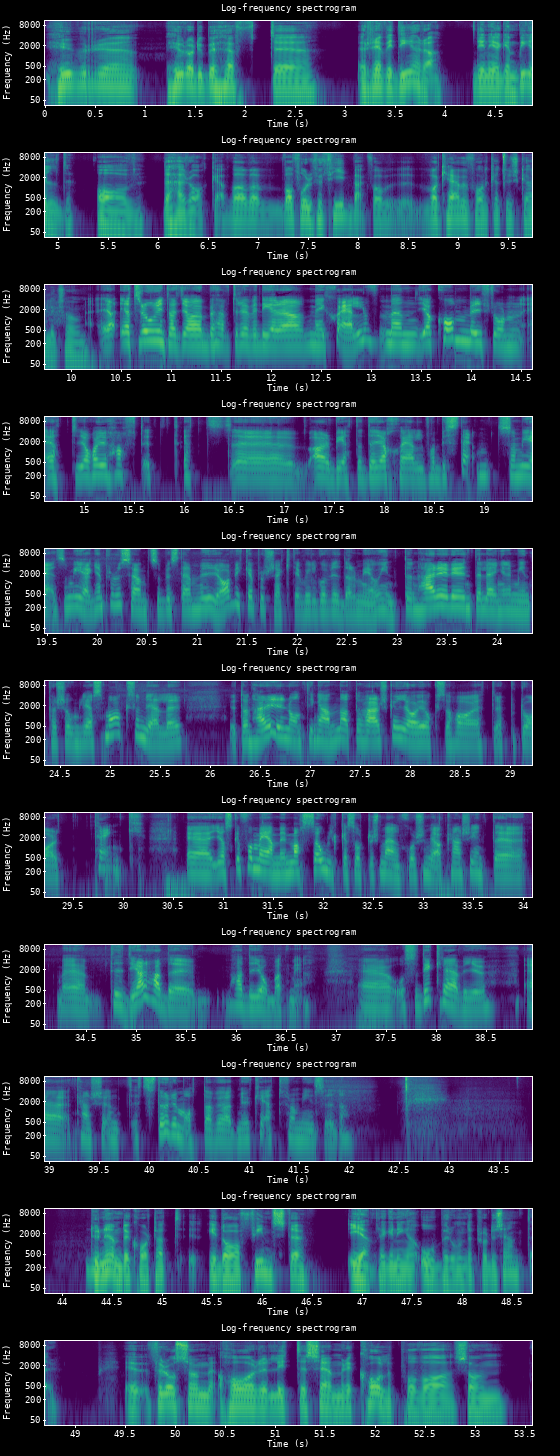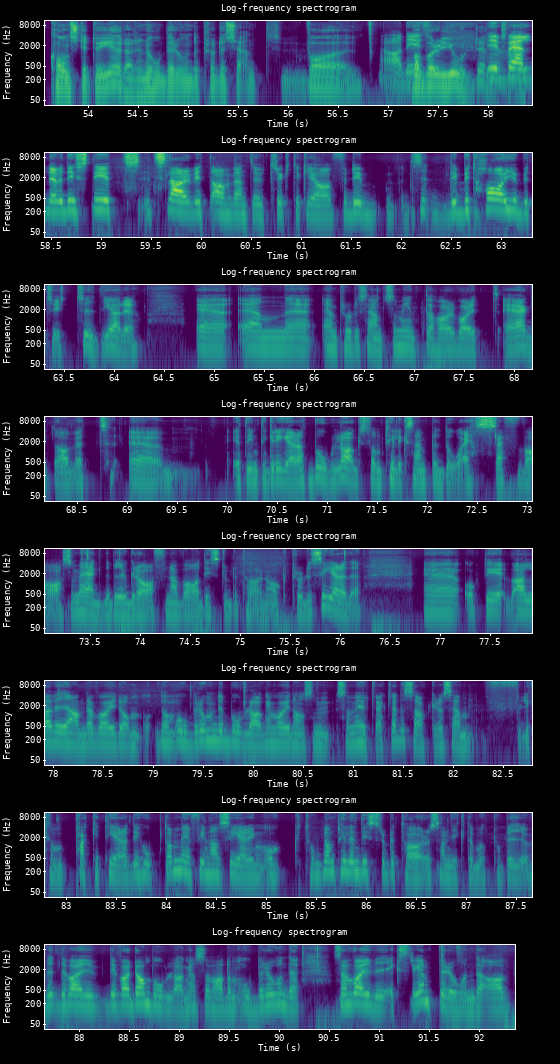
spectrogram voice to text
hur, eh, hur har du behövt eh, revidera din egen bild av det här raka? Vad, vad, vad, får du för feedback? Vad, vad, kräver folk att du ska liksom... Jag, jag, tror inte att jag har behövt revidera mig själv, men jag kommer ifrån ett... Jag har ju haft ett, ett eh, arbete där jag själv har bestämt. Som, e, som egen producent så bestämmer jag vilka projekt jag vill gå vidare med och inte. Här är det inte längre min personliga smak som gäller, utan här är det någonting annat och här ska jag ju också ha ett repertoar tänk. Eh, jag ska få med mig massa olika sorters människor som jag kanske inte eh, tidigare hade, hade jobbat med. Eh, och så det kräver ju eh, kanske en, ett större mått av ödmjukhet från min sida. Du nämnde kort att idag finns det egentligen inga oberoende producenter. Eh, för oss som har lite sämre koll på vad som konstituerar en oberoende producent? Vad, ja, är, vad var det du gjorde? Det är, liksom? väl, det är, det är ett, ett, slarvigt använt uttryck tycker jag. För det, det har ju betytt tidigare eh, en, eh, en producent som inte har varit ägd av ett eh, ett integrerat bolag som till exempel då SF var, som ägde biograferna, var distributörerna och producerade. Eh, och det, alla vi andra var ju de, de oberoende bolagen var ju de som, som utvecklade saker och sen liksom paketerade ihop dem med finansiering och tog dem till en distributör och sen gick de upp på bio. Vi, det, var ju, det var de bolagen som var de oberoende. Sen var ju vi extremt beroende av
